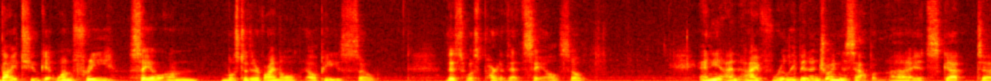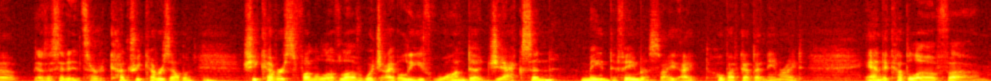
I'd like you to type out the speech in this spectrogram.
buy two get one free sale on most of their vinyl LPs, so this was part of that sale. So, and yeah, and I've really been enjoying this album. Uh, it's got, uh, as I said, it's her country covers album. She covers "Funnel of Love," which I believe Wanda Jackson made famous. I, I hope I've got that name right. And a couple of um,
